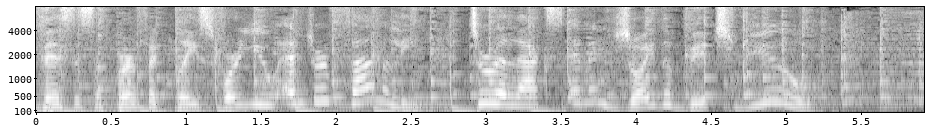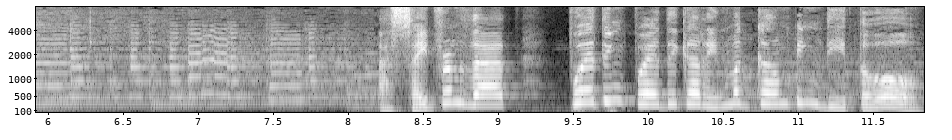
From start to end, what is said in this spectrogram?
This is a perfect place for you and your family to relax and enjoy the beach view. Aside from that, pwedeng pwede ka rin mag-camping dito.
